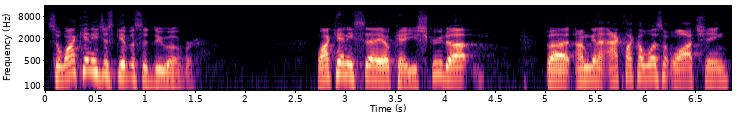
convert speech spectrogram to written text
So, why can't he just give us a do over? Why can't he say, okay, you screwed up, but I'm going to act like I wasn't watching.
